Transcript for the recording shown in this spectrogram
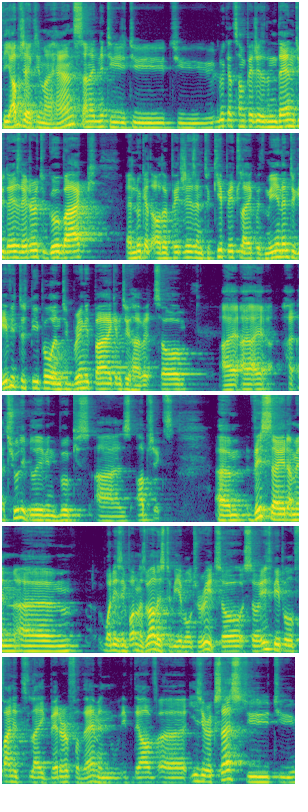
the object in my hands, and I need to to to look at some pages, and then two days later to go back and look at other pages and to keep it like with me and then to give it to people and to bring it back and to have it so i i I, I truly believe in books as objects. Um, this said, I mean, um, what is important as well is to be able to read. So, so if people find it like better for them, and if they have uh, easier access to to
